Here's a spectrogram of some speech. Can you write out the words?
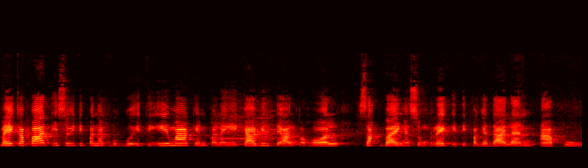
May kapat iso iti panagbugo iti ima ken panangikabil ti alcohol sakbay nga sumrek iti pagadalan apo.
